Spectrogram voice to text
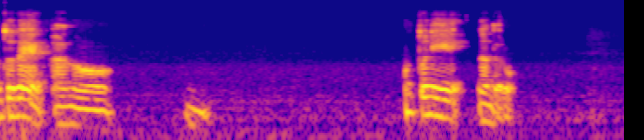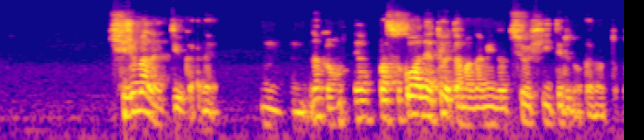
本当ね、あの、うん、本当に、なんだろう、ひるまないっていうかね、うん、なんかやっぱそこはね、豊田真美の血を引いてるのかなと。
